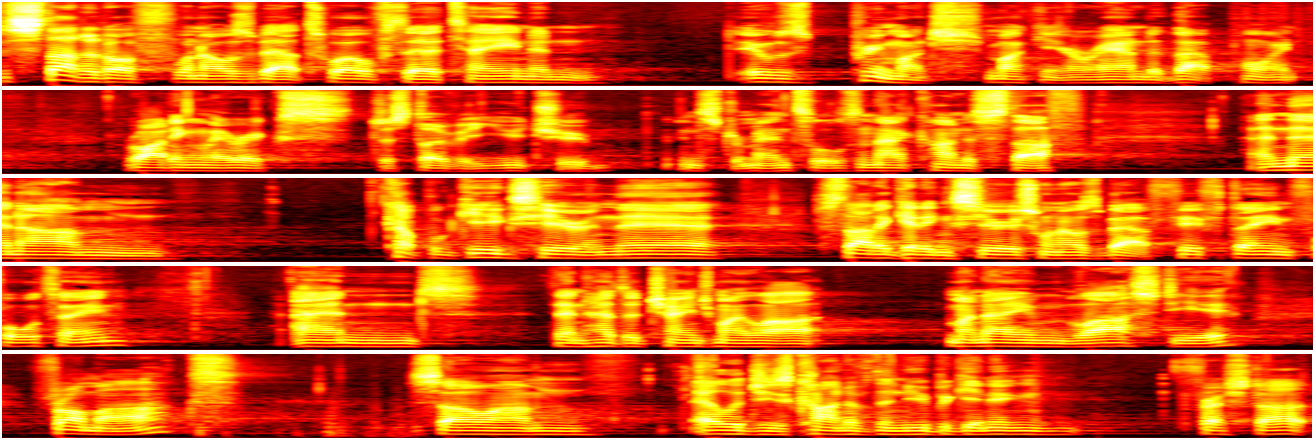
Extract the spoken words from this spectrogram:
started off when I was about 12, 13, and it was pretty much mucking around at that point, writing lyrics just over YouTube instrumentals and that kind of stuff. And then um, a couple gigs here and there. Started getting serious when I was about 15, 14, and then had to change my la- my name last year from Arcs. So um, Allergy is kind of the new beginning, fresh start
